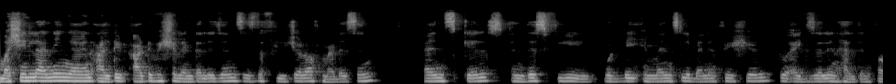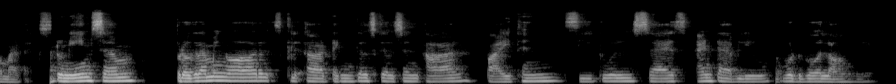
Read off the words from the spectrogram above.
Machine learning and artificial intelligence is the future of medicine, and skills in this field would be immensely beneficial to excel in health informatics. To name some, programming or uh, technical skills in R, Python, SQL, SAS, and Tableau would go a long way.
